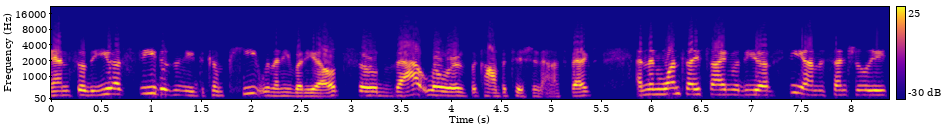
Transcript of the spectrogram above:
And so the UFC doesn't need to compete with anybody else, so that lowers the competition aspect. And then once I sign with the UFC, I'm essentially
